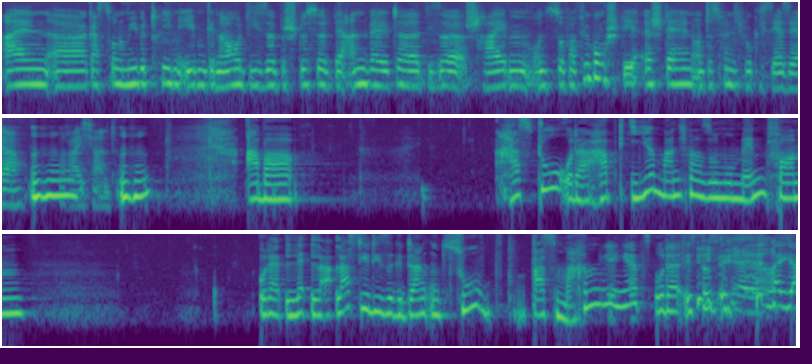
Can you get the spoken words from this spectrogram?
allen äh, Gastronomiebetrieben eben genau diese Beschlüsse der Anwälte, diese Schreiben uns zur Verfügung äh, stellen. Und das finde ich wirklich sehr, sehr mhm. bereichernd. Mhm. Aber Hast du oder habt ihr manchmal so einen Moment von, oder lasst ihr diese Gedanken zu, was machen wir jetzt? Oder ist das, ja, ja. naja,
